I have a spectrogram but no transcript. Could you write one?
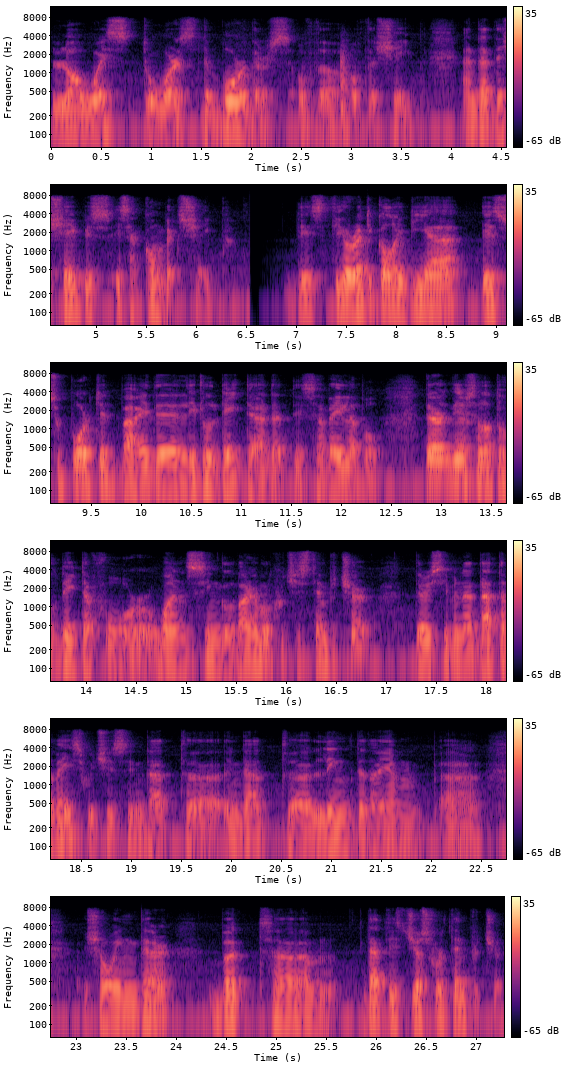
lowest towards the borders of the of the shape, and that the shape is, is a convex shape. This theoretical idea is supported by the little data that is available there, there's a lot of data for one single variable, which is temperature. There is even a database which is in that uh, in that uh, link that I am uh, showing there, but um, that is just for temperature,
